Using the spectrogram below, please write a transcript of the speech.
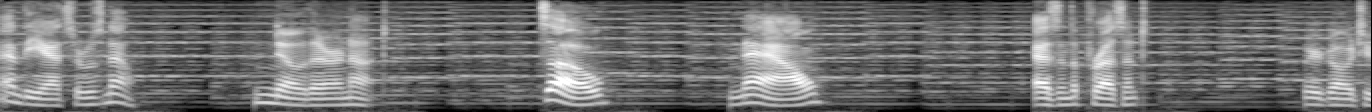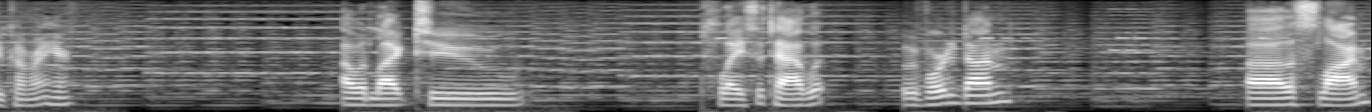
And the answer was no. No, there are not. So, now, as in the present, we're going to come right here. I would like to place a tablet. We've already done uh, the slime.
